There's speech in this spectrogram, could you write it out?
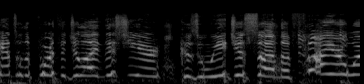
cancel the 4th of July this year because we just saw the fireworks!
